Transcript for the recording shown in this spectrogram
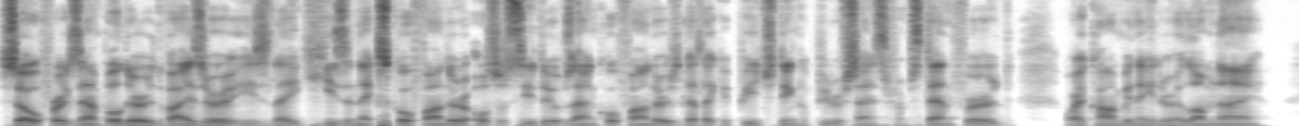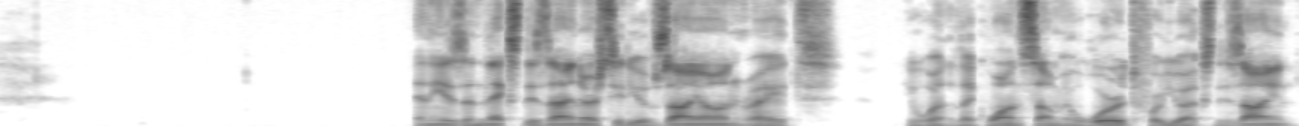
So for example their advisor is like he's an ex co-founder also city of zion co-founder. He's got like a phd in computer science from stanford y combinator alumni. And he's a next designer city of zion right? He won like won some award for ux design.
